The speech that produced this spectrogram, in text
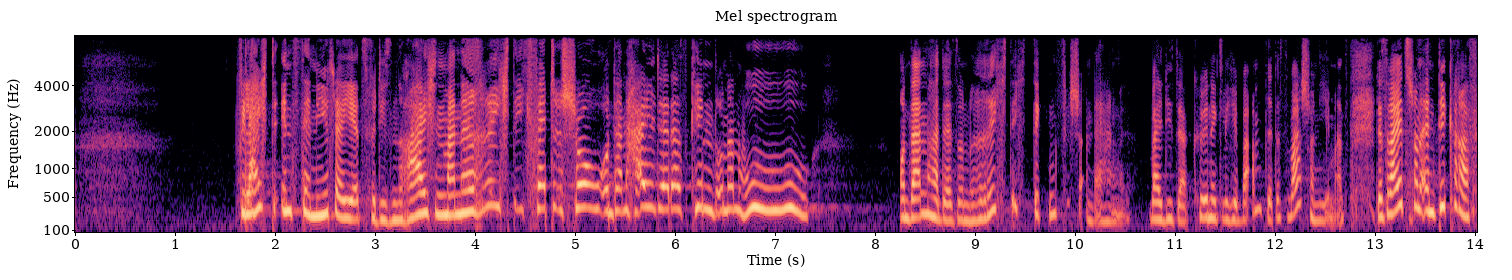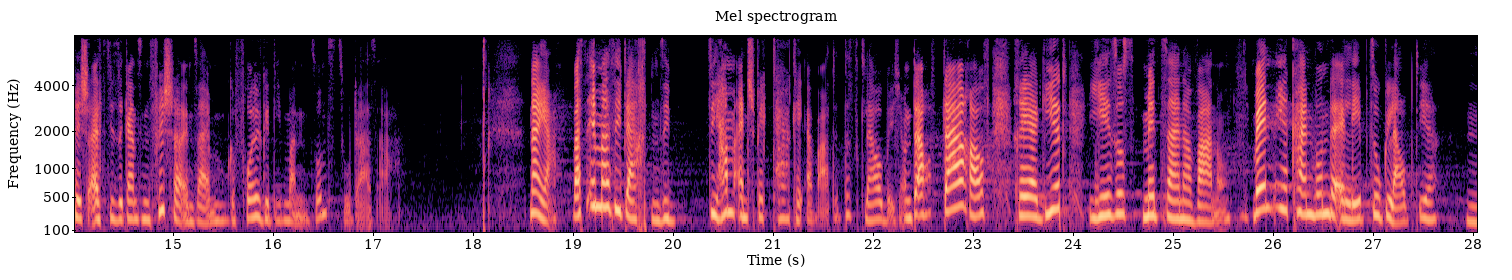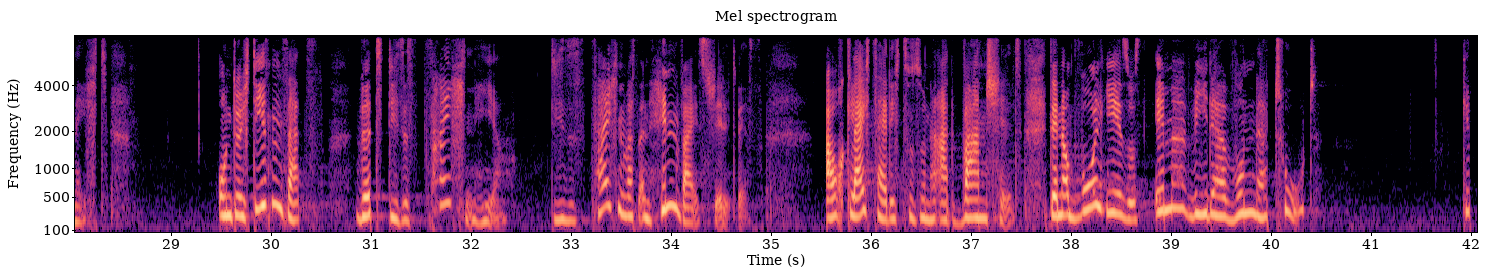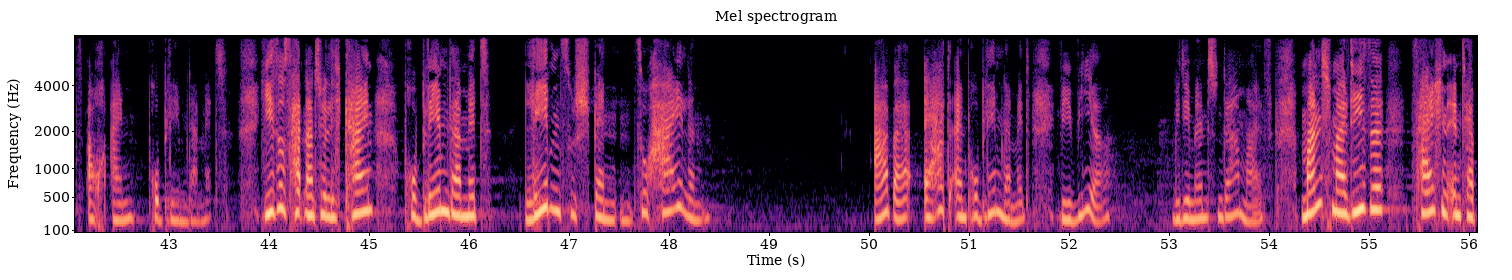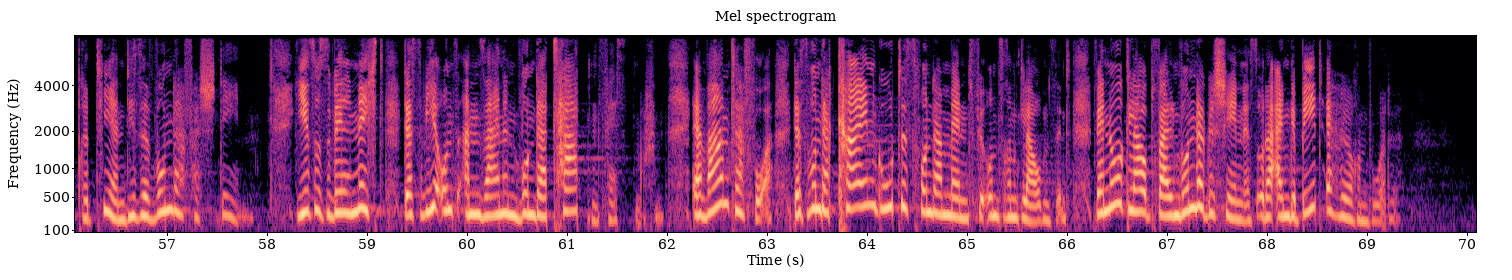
Vielleicht inszeniert er jetzt für diesen reichen Mann eine richtig fette Show und dann heilt er das Kind und dann wuh. Und dann hat er so einen richtig dicken Fisch an der Hangel, weil dieser königliche Beamte, das war schon jemand. Das war jetzt schon ein dickerer Fisch als diese ganzen Fischer in seinem Gefolge, die man sonst so da sah. Naja, was immer sie dachten, sie, sie haben ein Spektakel erwartet, das glaube ich. Und darauf reagiert Jesus mit seiner Warnung. Wenn ihr kein Wunder erlebt, so glaubt ihr nicht. Und durch diesen Satz wird dieses Zeichen hier, dieses Zeichen, was ein Hinweisschild ist, auch gleichzeitig zu so einer Art Warnschild. Denn obwohl Jesus immer wieder Wunder tut, gibt es auch ein Problem damit. Jesus hat natürlich kein Problem damit, Leben zu spenden, zu heilen. Aber er hat ein Problem damit, wie wir wie die Menschen damals. Manchmal diese Zeichen interpretieren, diese Wunder verstehen. Jesus will nicht, dass wir uns an seinen Wundertaten festmachen. Er warnt davor, dass Wunder kein gutes Fundament für unseren Glauben sind. Wer nur glaubt, weil ein Wunder geschehen ist oder ein Gebet erhören wurde,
